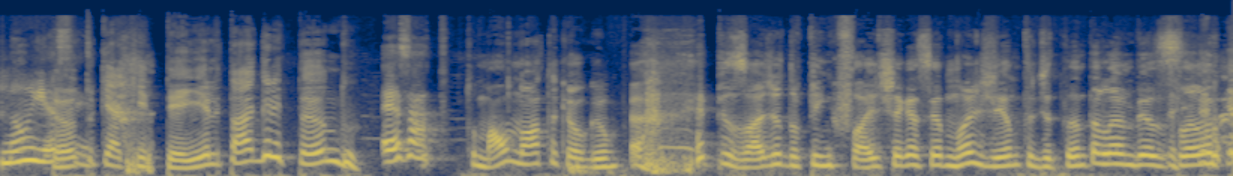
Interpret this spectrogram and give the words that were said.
não ia Tanto ser. que aqui tem, ele tá gritando. Exato. Tu mal nota que é o Gil. episódio do Pink Floyd chega a ser nojento de tanta lambeção.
